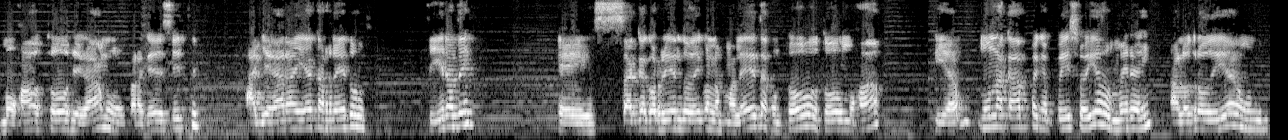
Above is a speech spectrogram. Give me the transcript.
mojados todos llegamos, ¿para qué decirte? Al llegar ahí a Carreto, tírate, saca corriendo ahí con las maletas, con todo, todo mojado. Y a una capa en el piso y a dormir ahí. Al otro día, un,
